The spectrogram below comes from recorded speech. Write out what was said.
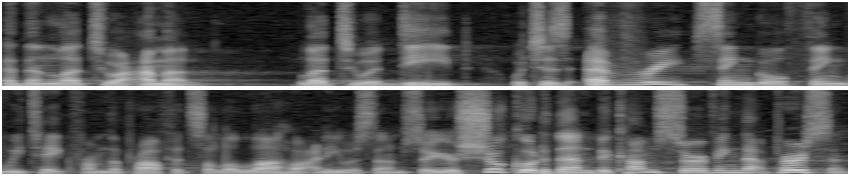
and then led to amal, led to a deed, which is every single thing we take from the Prophet. ﷺ. So your shukr then becomes serving that person.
